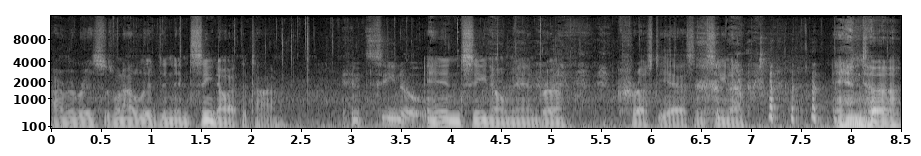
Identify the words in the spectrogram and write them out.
I remember this was when I lived in Encino at the time. Encino. Encino, man, bro. Crusty ass Encino. and uh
